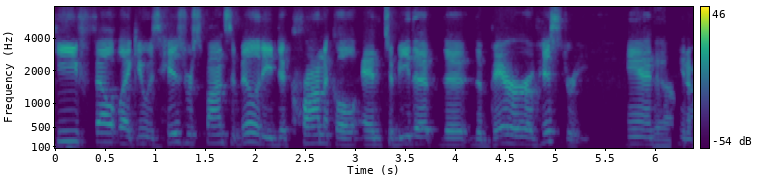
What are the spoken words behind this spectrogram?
he felt like it was his responsibility to chronicle and to be the the the bearer of history. And Yeah. you know,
